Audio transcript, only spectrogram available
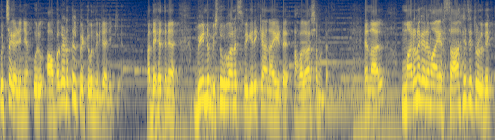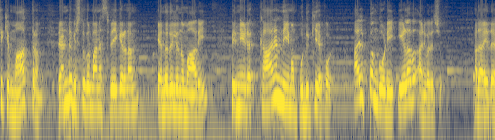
ഉച്ച കഴിഞ്ഞ് ഒരു അപകടത്തിൽപ്പെട്ടുവെന്ന് വിചാരിക്കുക. അദ്ദേഹത്തിന് വീണ്ടും വിശുദ്ധ കുർബാന സ്വീകരിക്കാനായിട്ട് അവകാശമുണ്ട്. എന്നാൽ മരണകരമായ സാഹചര്യത്തിലുള്ള വ്യക്തിക്ക് മാത്രം രണ്ട് വിശുദ്ധ കുർബാന സ്വീകരണം എന്നതിൽ നിന്ന് മാറി പിന്നീട് കാനൻ നിയമം പുതുക്കിയപ്പോൾ അല്പം കൂടി ഇളവ് അനുവദിച്ചു. അതായത്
